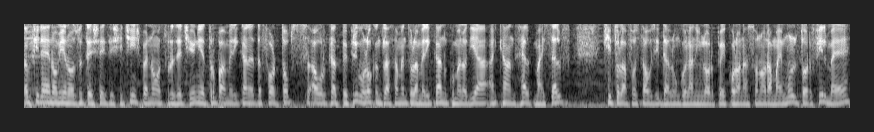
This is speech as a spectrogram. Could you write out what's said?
În fine, în 1965, pe 19 iunie, trupa americană The Four Tops a urcat pe primul loc în clasamentul american cu melodia I Can't Help Myself. Hitul a fost auzit de-a lungul anilor pe coloana sonora mai multor filme,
